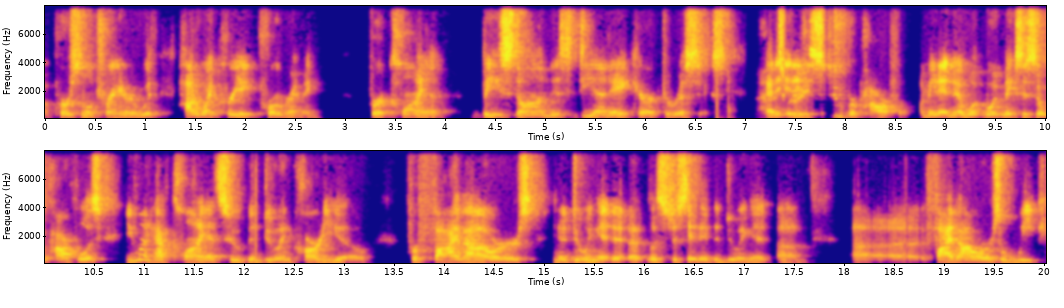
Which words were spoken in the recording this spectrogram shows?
a personal trainer with how do I create programming for a client based on this DNA characteristics. And it is super powerful. I mean, and, and what, what makes it so powerful is you might have clients who've been doing cardio for five hours, you know, doing it, uh, let's just say they've been doing it um, uh, five hours a week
